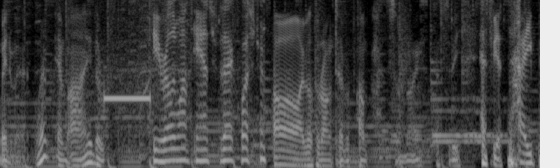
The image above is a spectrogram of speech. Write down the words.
Wait a minute. What am I? The Do you really want the answer to that question? oh, I built the wrong type of pump. That's so annoying. Has to be has to be a type.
